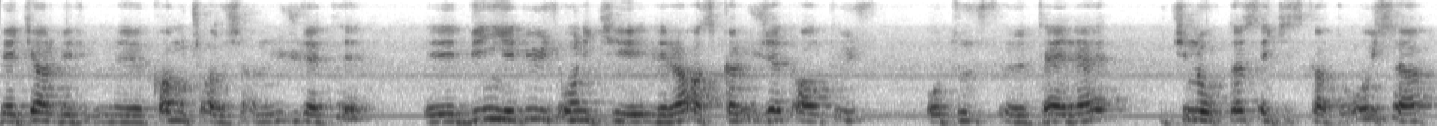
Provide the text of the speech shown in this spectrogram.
bekar bir e, kamu çalışanının ücreti e, 1712 lira asgari ücret 630 e, TL 2.8 katı. Oysa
